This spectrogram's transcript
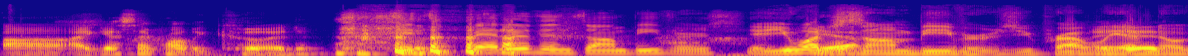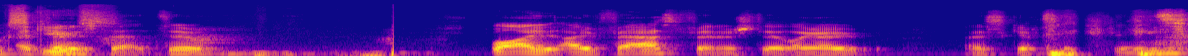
Uh, I guess I probably could. it's better than Zombeavers. Yeah, you watch Yeah. Zombeavers, you probably have did. no I excuse. finished that too. Well, I, I fast finished it. Like I, I skipped the scenes.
